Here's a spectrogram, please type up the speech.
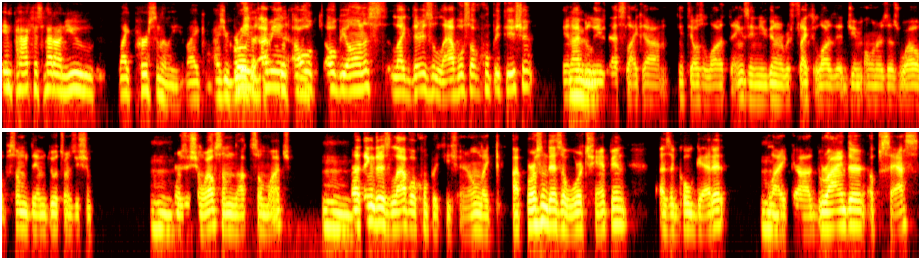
impact has had on you, like personally, like as your growth? I mean, I mean, I'll I'll be honest. Like there is levels of competition, and mm. I believe that's like um, entails a lot of things, and you're gonna reflect a lot of the gym owners as well. Some of them do a transition mm. transition well, some not so much. Mm. I think there's level competition. You know, like a person that's a world champion as a go get it, mm-hmm. like a grinder, obsess.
